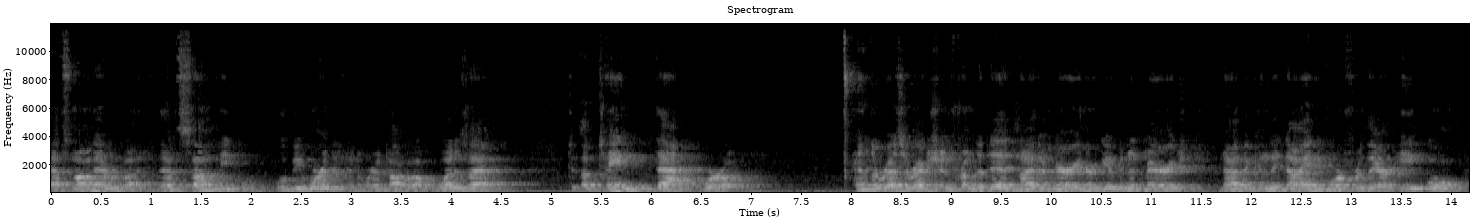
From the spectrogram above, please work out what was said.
That's not everybody. That's some people will be worthy. And we're going to talk about what is that. To obtain that world and the resurrection from the dead, neither marry nor given in marriage, neither can they die anymore, for they are equal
